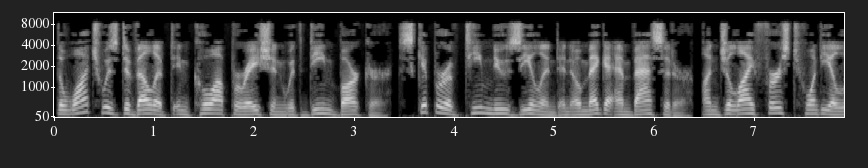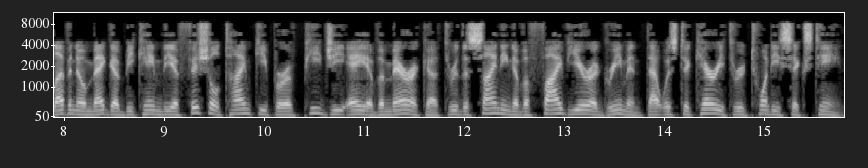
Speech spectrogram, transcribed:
The watch was developed in cooperation with Dean Barker, skipper of Team New Zealand and Omega ambassador. On July 1, 2011, Omega became the official timekeeper of PGA of America through the signing of a five year agreement that was to carry through 2016.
